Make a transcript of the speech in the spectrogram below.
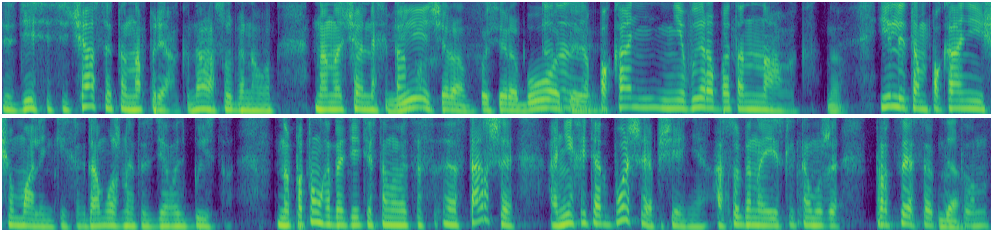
здесь и сейчас это напряг, да, особенно вот на начальных этапах. Вечером, после работы. Да-да-да, пока не выработан навык. Да. Или там пока они еще маленькие, когда можно это сделать быстро. Но потом, когда дети становятся э, старше, они хотят больше общения, особенно если там уже процесс этот, Да. он...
